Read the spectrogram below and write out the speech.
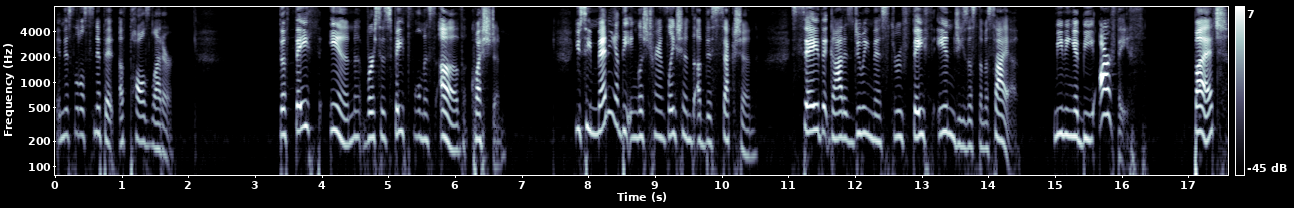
in this little snippet of Paul's letter. The faith in versus faithfulness of question. You see, many of the English translations of this section say that God is doing this through faith in Jesus the Messiah, meaning it'd be our faith. But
